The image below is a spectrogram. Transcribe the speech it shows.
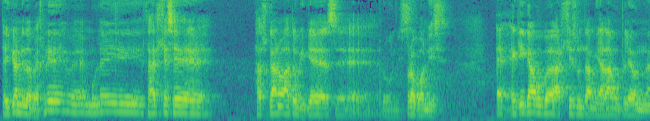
Τελειώνει το παιχνίδι, ε, μου λέει θα έρχεσαι, θα σου κάνω ατομικές ε, προπονήσεις. Ε, εκεί κάπου αρχίζουν τα μυαλά μου πλέον ε,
